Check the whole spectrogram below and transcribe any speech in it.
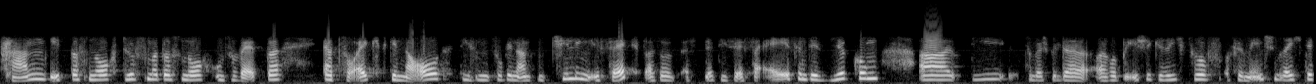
kann, geht das noch, dürfen wir das noch? Und so weiter. Erzeugt genau diesen sogenannten Chilling-Effekt, also diese vereisende Wirkung, äh, die zum Beispiel der Europäische Gerichtshof für Menschenrechte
